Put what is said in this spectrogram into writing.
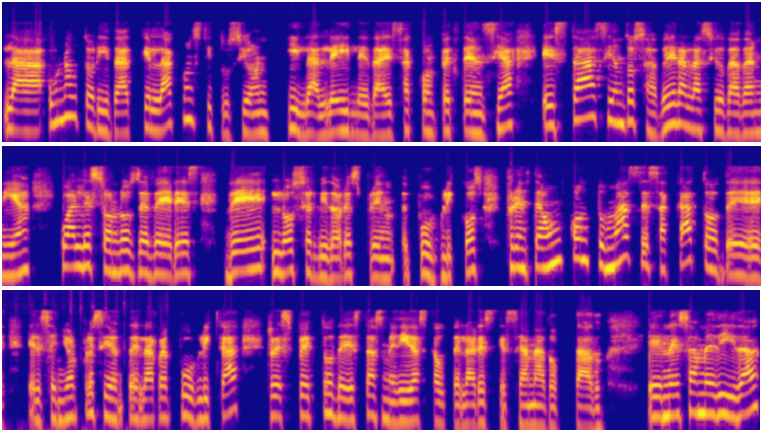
la, una autoridad que la Constitución y la ley le da esa competencia está haciendo saber a la ciudadanía cuáles son los deberes de los servidores públicos frente a un contumaz desacato del el señor presidente de la República respecto de estas medidas cautelares que se han adoptado. En esa medida,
